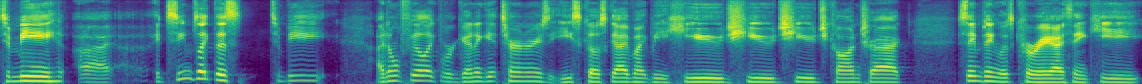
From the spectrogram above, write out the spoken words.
to me, uh, it seems like this to be. I don't feel like we're gonna get Turner. He's the East Coast guy. Might be a huge, huge, huge contract. Same thing with Correa. I think he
